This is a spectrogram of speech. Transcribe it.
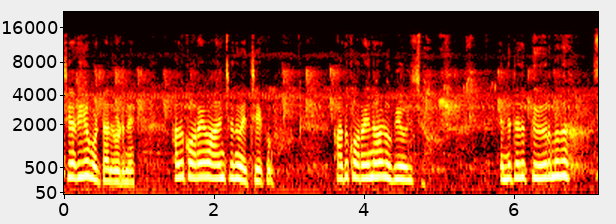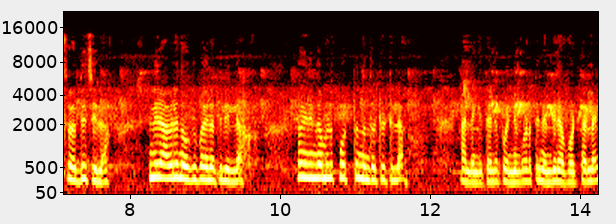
ചെറിയ പൊട്ടാ തൊടുന്നത് അത് കുറേ വാങ്ങിച്ചങ്ങ് വെച്ചേക്കും. അത് കുറേ നാൾ ഉപയോഗിച്ചു. എന്നിട്ടത് തീർന്നത് ശ്രദ്ധിച്ചില്ല. ഇന്ന് രാവിലെ നോക്കിയപ്പോൾ അതിനകത്തിലില്ല. അങ്ങനെ നമ്മൾ പൊട്ടൊന്നും തൊട്ടിട്ടില്ല. അല്ലെങ്കിൽ തന്നെ പൊന്നും കുടത്തിന് എന്തിനാണ് പൊട്ടല്ലേ?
